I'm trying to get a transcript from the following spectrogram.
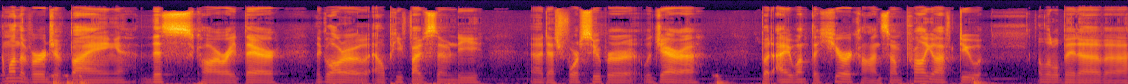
I'm on the verge of buying this car right there, the Gallardo LP570-4 uh, Super Leggera, but I want the Huracan, so I'm probably going to have to do a little bit of, uh,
